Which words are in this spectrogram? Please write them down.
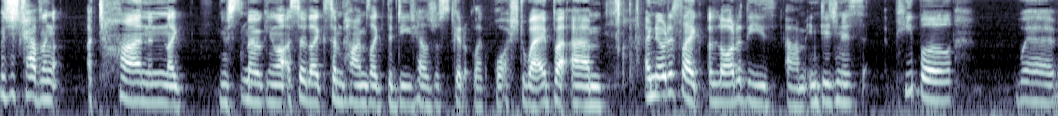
just traveling a ton and like you're smoking a lot. So like sometimes like the details just get like washed away. But um, I noticed like a lot of these um, indigenous people were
